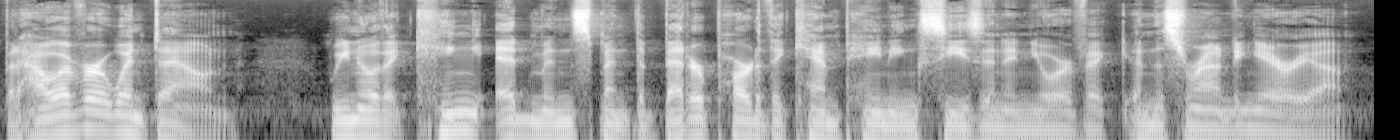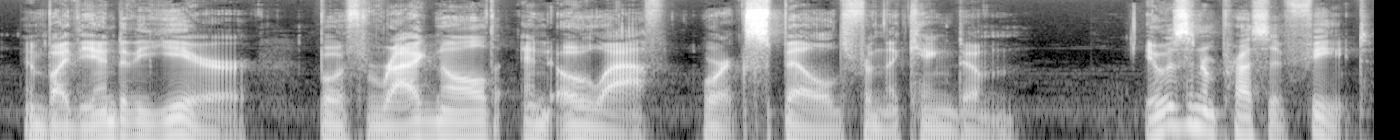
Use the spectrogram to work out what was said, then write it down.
But however it went down, we know that King Edmund spent the better part of the campaigning season in Jorvik and the surrounding area, and by the end of the year, both Ragnald and Olaf were expelled from the kingdom. It was an impressive feat.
